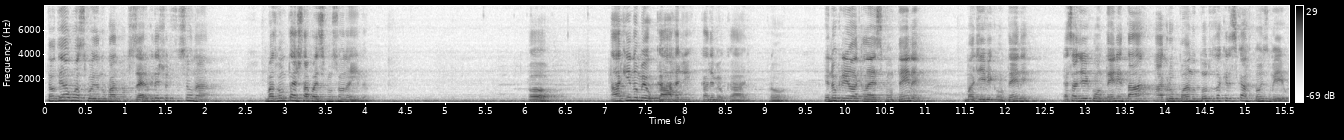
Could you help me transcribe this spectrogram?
Então tem algumas coisas no 4.0 que deixou de funcionar. Mas vamos testar para ver se funciona ainda. Ó, aqui no meu card, cadê meu card? Pronto. Eu não criei uma class container, uma div container. Essa div container está agrupando todos aqueles cartões meus.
